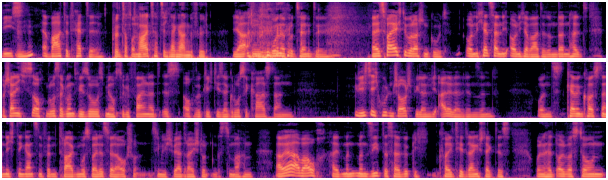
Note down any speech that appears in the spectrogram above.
wie ich es Mhm. erwartet hätte. Prince of Von- Tides hat sich länger angefühlt. Ja, 100 Prozent. Es war echt überraschend gut. Und ich hätte es halt nicht, auch nicht erwartet. Und dann halt, wahrscheinlich ist es auch ein großer Grund, wieso es mir auch so gefallen hat, ist auch wirklich dieser große Cast an richtig guten Schauspielern, die alle da drin sind. Und Kevin Costner nicht den ganzen Film tragen muss, weil das wäre auch schon ziemlich schwer, drei Stunden das zu machen. Aber ja, aber auch halt, man, man sieht, dass halt wirklich Qualität reingesteckt ist. Und dann halt Oliver Stone,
